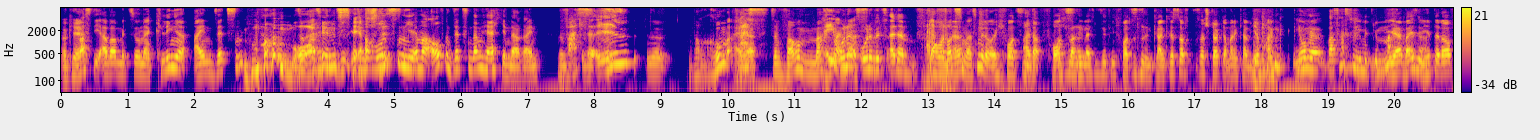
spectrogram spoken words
Okay. was die aber mit so einer Klinge einsetzen. Moin, So, also die, die, die schlitzen hier immer auf und setzen dann Härchen da rein. Was? So, so, warum, Alter? Was? So, warum macht Ey, man ohne, das? ohne Witz, Alter, Alter, Frauen, Fotzen, ne? was ist mit euch? Fotzen, Alter, Fotzen, ich mache gleich einen City. Fotzen sind krank. Christoph zerstört gerade meine Klavierbank. Junge, was hast du hier mit gemacht? Ja, weiß ich nicht. Ich hab da drauf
